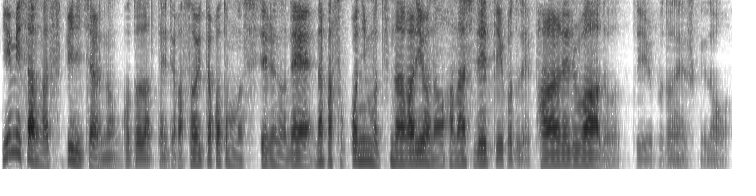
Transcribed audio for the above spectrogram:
ユミさんがスピリチュアルのことだったりとか、そういったこともしてるので、なんかそこにもつながるようなお話でっていうことで、パラレルワードっていうことですけど、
